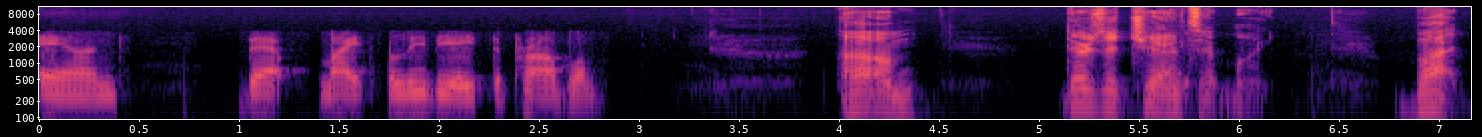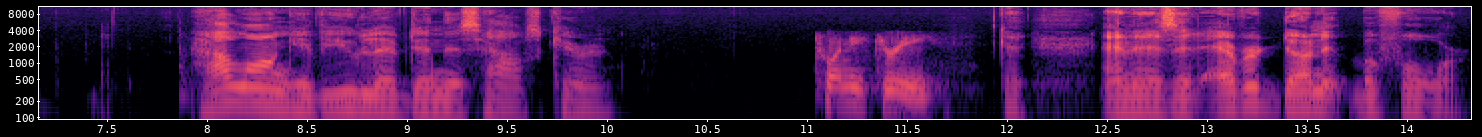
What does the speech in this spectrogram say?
and that might alleviate the problem." Um, there's a chance it might, but how long have you lived in this house, Karen? Twenty-three. Okay, and has it ever done it before?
